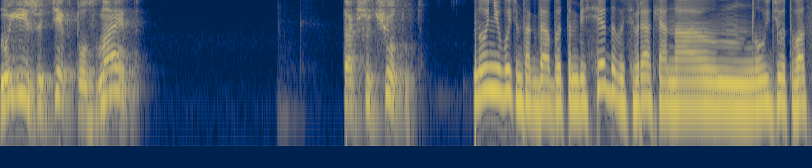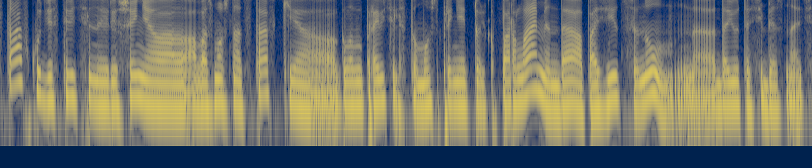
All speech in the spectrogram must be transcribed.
Но есть же те, кто знает. Так что что тут? Но не будем тогда об этом беседовать. Вряд ли она уйдет в отставку. Действительно, решение о возможной отставке а, главы правительства может принять только парламент, да, оппозицию, ну, э, дают о себе знать.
